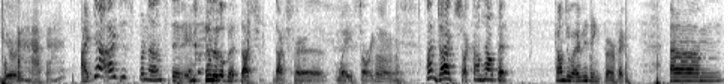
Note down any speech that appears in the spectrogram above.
Ofra I, yeah, I just pronounced it in a little bit Dutch Dutch uh, way. Sorry. Oh. I'm Dutch. I can't help it. Can't do everything perfect. Um,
